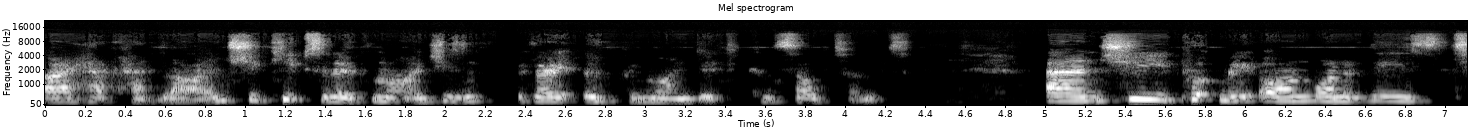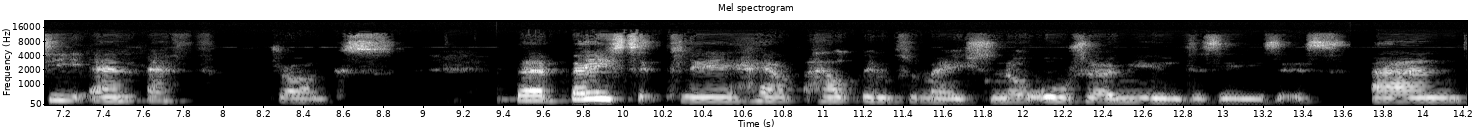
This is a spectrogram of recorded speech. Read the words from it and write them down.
I have had Lyme. She keeps an open mind. She's a very open minded consultant. And she put me on one of these TNF drugs they're basically help, help inflammation or autoimmune diseases. And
